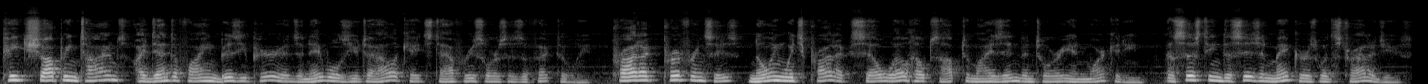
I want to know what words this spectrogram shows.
Peak shopping times, identifying busy periods enables you to allocate staff resources effectively. Product preferences, knowing which products sell well helps optimize inventory and marketing, assisting decision makers with strategies.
